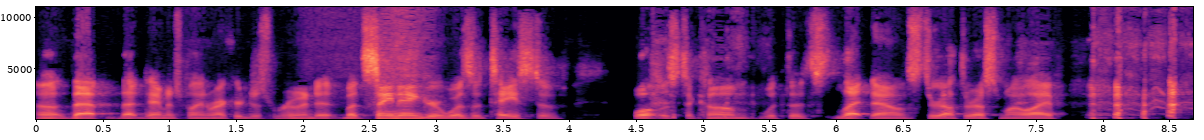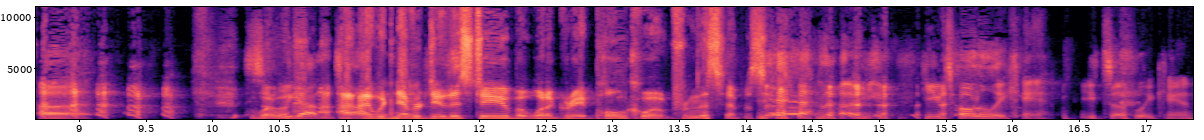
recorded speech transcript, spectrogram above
Uh, that that Damage Plan record just ruined it. But Saint Anger was a taste of what was to come with the letdowns throughout the rest of my life. Uh, so we got. I, I would never do this to you, but what a great pull quote from this episode. Yeah, no, you, you totally can. You totally can.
